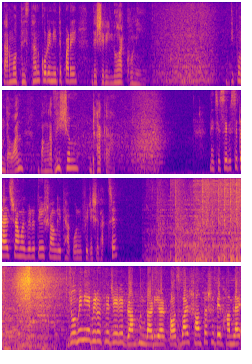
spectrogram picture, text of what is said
তার মধ্যে স্থান করে নিতে পারে দেশের এই লোহার খনি। দীপন দেওয়ান বাংলা ভিশন ঢাকা। নিচে সিবিসি টাইলস সংবাদ বিরতির সঙ্গে থাকুন ফিরে এসে থাকছে জমি নিয়ে বিরোধের জেরে ব্রাহ্মণবাড়িয়ার কসবায় সন্ত্রাসীদের হামলায়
